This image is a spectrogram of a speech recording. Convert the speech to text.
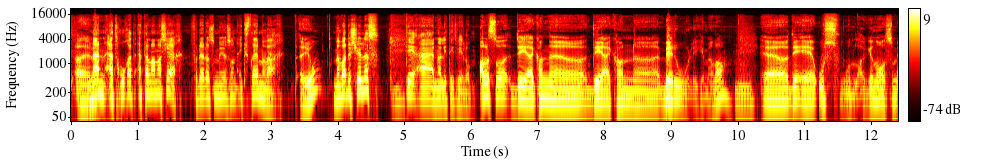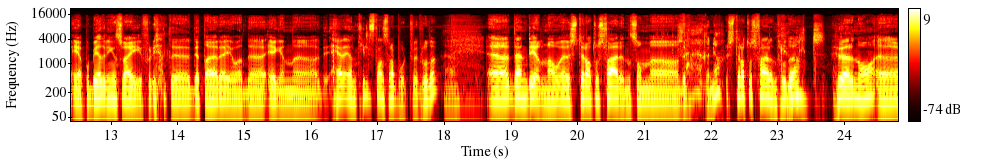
Men jeg tror at et eller annet skjer, for det er det så mye sånn ekstreme vær. Jo. Men hva det skyldes, det er jeg ennå litt i tvil om. Altså, det jeg kan, eh, det jeg kan eh, berolige med, da, mm. det er ozonlaget nå som er på bedringens vei. fordi at eh, dette her er jo en eh, egen eh, Her er en tilstandsrapport, Frode. Eh, Den delen av eh, stratosfæren som Stratosfæren, ja. Stratosfæren, Frode. Hør nå, eh,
